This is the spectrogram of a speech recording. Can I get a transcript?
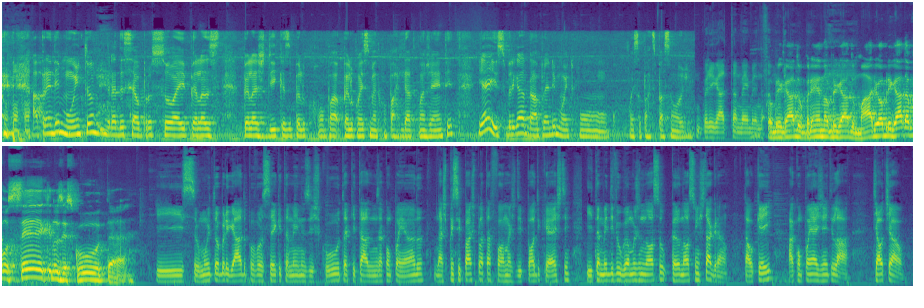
Aprendi muito. Agradecer ao professor aí pelas, pelas dicas e pelo, pelo conhecimento compartilhado com a gente. E é isso, obrigadão. Aprendi muito com, com essa participação hoje. Obrigado também, Breno. obrigado, Breno. Obrigado, Mário. Obrigado a você que nos escuta. Isso, muito obrigado por você que também nos escuta, que está nos acompanhando nas principais plataformas de podcast e também divulgamos no nosso, pelo nosso Instagram, tá ok? Acompanha a gente lá. Tchau, tchau.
